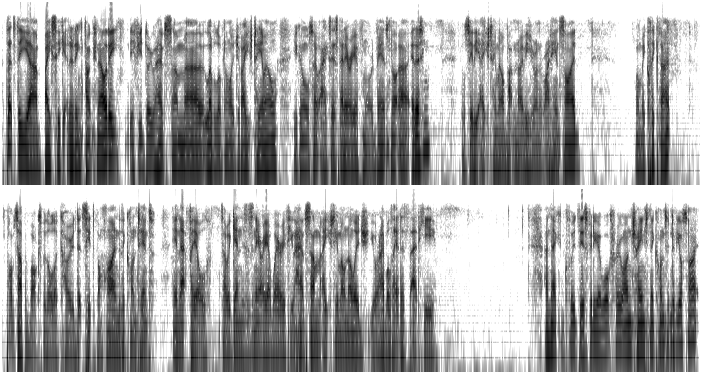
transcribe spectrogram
That's the uh, basic editing functionality. If you do have some uh, level of knowledge of HTML, you can also access that area for more advanced uh, editing. You'll see the HTML button over here on the right hand side. When we click that, pops up a box with all the code that sits behind the content in that field. So again, this is an area where if you have some HTML knowledge, you're able to edit that here. And that concludes this video walkthrough on changing the content of your site.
